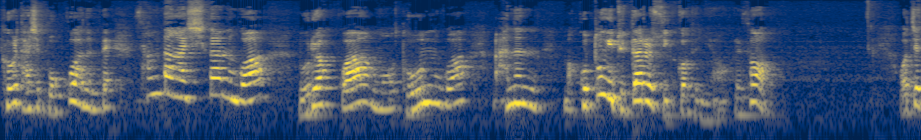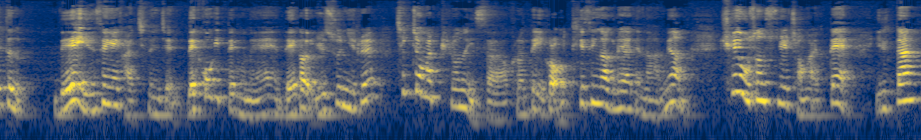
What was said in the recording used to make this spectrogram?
그걸 다시 복구하는데 상당한 시간과 노력과 뭐 돈과 많은 막 고통이 뒤따를 수 있거든요. 그래서 어쨌든 내 인생의 가치는 이제 내 거기 때문에 내가 1순위를 책정할 필요는 있어요. 그런데 이걸 어떻게 생각을 해야 되나 하면 최우선 순위를 정할 때 일단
